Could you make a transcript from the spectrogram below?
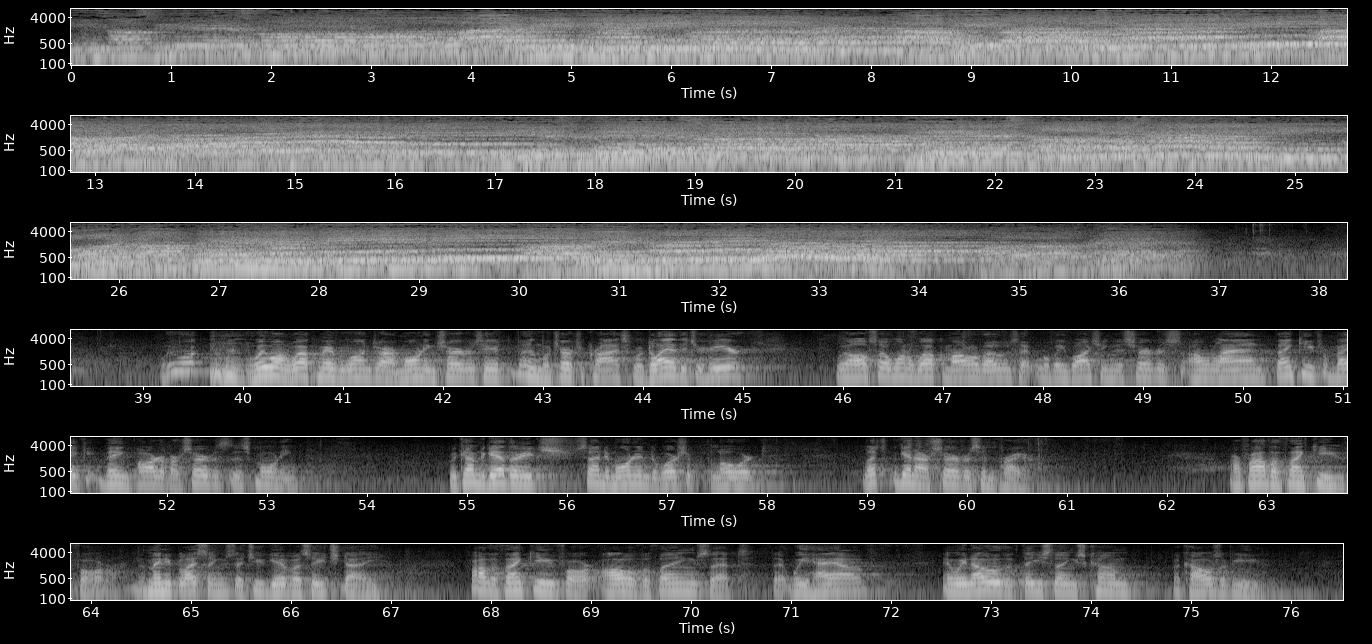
Jesus is here at the Boonville Church of Christ. We're glad that you're here. We also want to welcome all of those that will be watching this service online. Thank you for making, being part of our service this morning. We come together each Sunday morning to worship the Lord. Let's begin our service in prayer. Our Father, thank you for the many blessings that you give us each day. Father, thank you for all of the things that, that we have, and we know that these things come because of you.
